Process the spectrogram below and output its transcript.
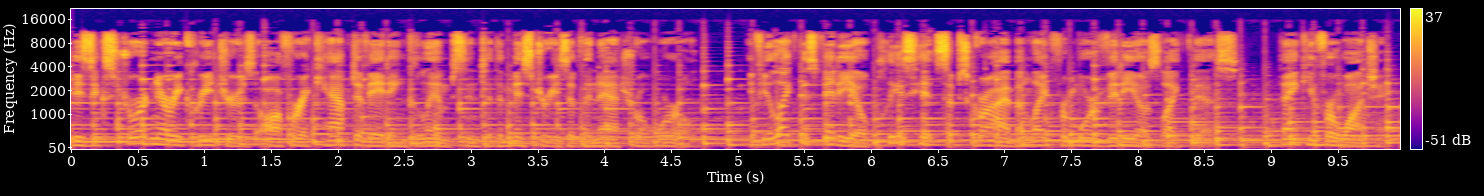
These extraordinary creatures offer a captivating glimpse into the mysteries of the natural world. If you like this video, please hit subscribe and like for more videos like this. Thank you for watching.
